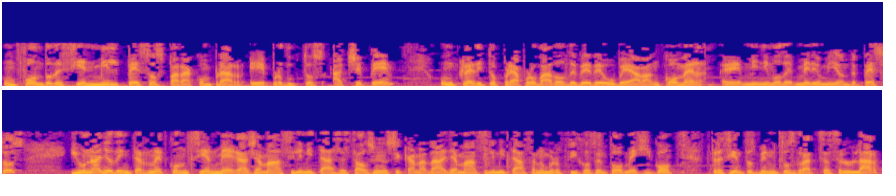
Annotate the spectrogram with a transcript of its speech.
un fondo de 100 mil pesos para comprar eh, productos HP, un crédito preaprobado de BBVA Bancomer, eh, mínimo de medio millón de pesos, y un año de Internet con 100 megas, llamadas ilimitadas a Estados Unidos y Canadá, llamadas ilimitadas a números fijos en todo México, 300 minutos gratis celular.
